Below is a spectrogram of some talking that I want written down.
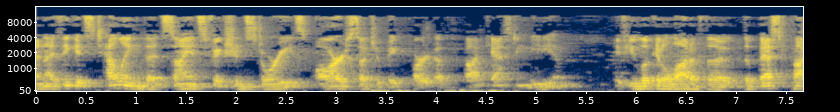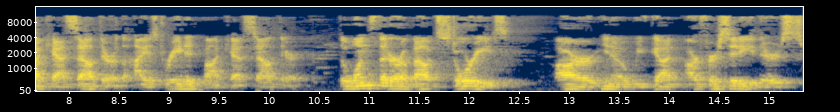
And I think it's telling that science fiction stories are such a big part of the podcasting medium. If you look at a lot of the, the best podcasts out there, or the highest rated podcasts out there, the ones that are about stories are, you know, we've got Our Fair City, there's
